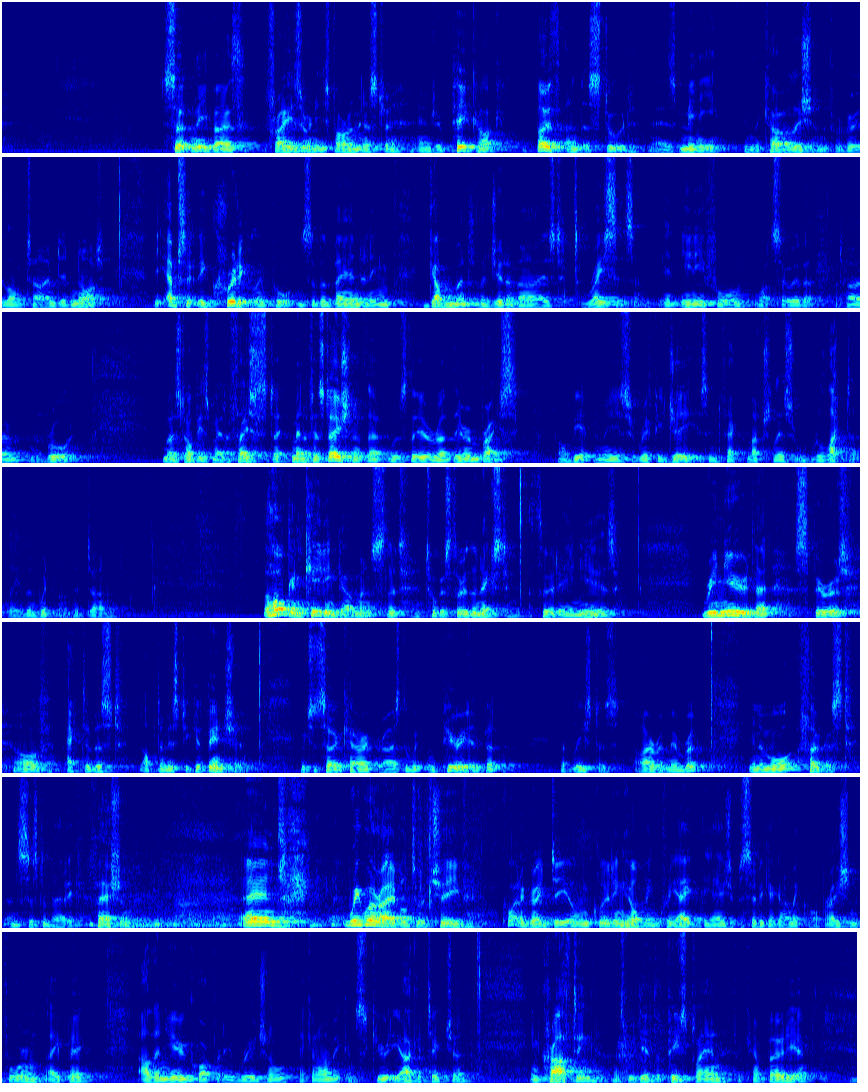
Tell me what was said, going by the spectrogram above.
Certainly both Fraser and his Foreign Minister, Andrew Peacock, both understood, as many in the coalition for a very long time did not, the absolutely critical importance of abandoning government legitimised racism in any form whatsoever, at home and abroad. The Most obvious manifesta manifestation of that was their, uh, their embrace of Vietnamese refugees, in fact, much less reluctantly than Whitlam had done. The Hawke and Keating governments that took us through the next 13 years renewed that spirit of activist, optimistic adventure, which has so characterised the Whitlam period, but at least as I remember it, in a more focused and systematic fashion. and we were able to achieve quite a great deal, including helping create the Asia Pacific Economic Cooperation Forum, APEC, other new cooperative regional economic and security architecture, in crafting, as we did, the peace plan for Cambodia,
